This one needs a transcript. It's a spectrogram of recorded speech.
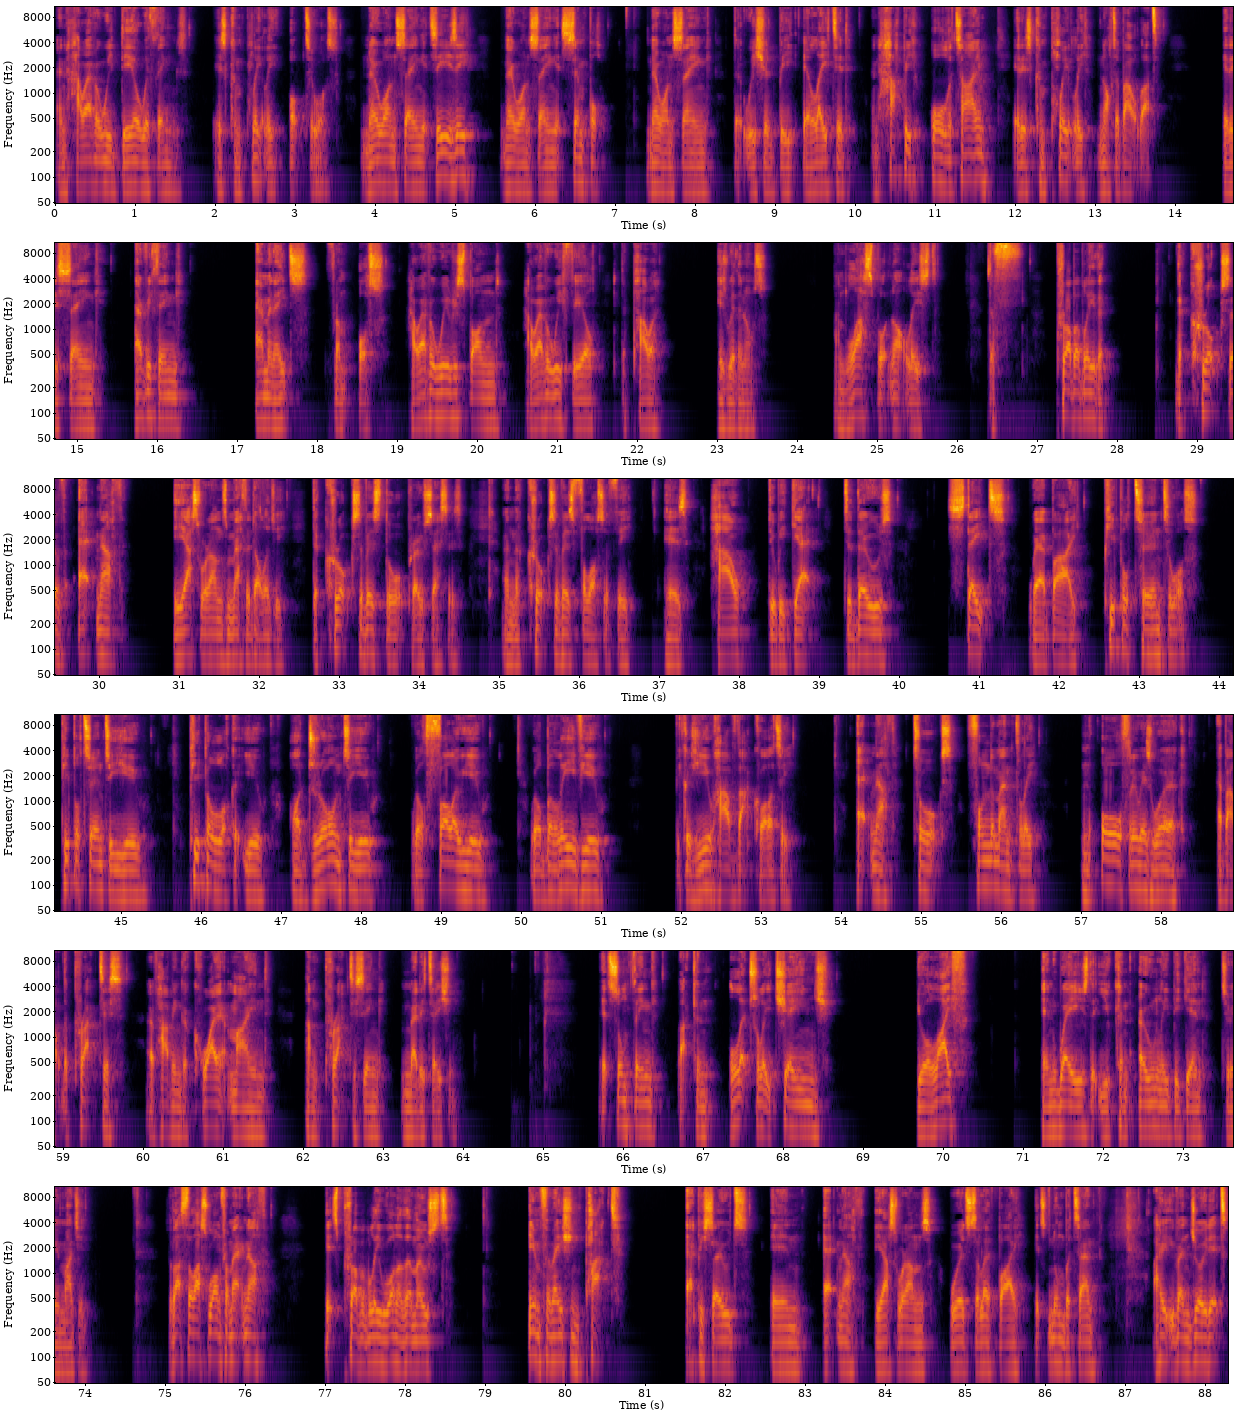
and however we deal with things is completely up to us. No one's saying it's easy. No one's saying it's simple. No one's saying that we should be elated and happy all the time. It is completely not about that. It is saying Everything emanates from us. However we respond, however we feel, the power is within us. And last but not least, the probably the the crux of Eknath Easwaran's methodology, the crux of his thought processes, and the crux of his philosophy is how do we get to those states whereby people turn to us, people turn to you, people look at you, are drawn to you, will follow you, will believe you, because you have that quality. Eknath talks fundamentally and all through his work about the practice of having a quiet mind and practicing meditation. It's something that can literally change your life in ways that you can only begin to imagine. So that's the last one from Eknath. It's probably one of the most information packed episodes in Eknath Easwaran's Words to Live By. It's number 10. I hope you've enjoyed it.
